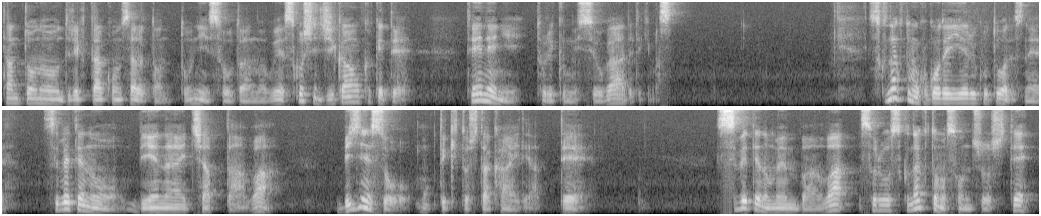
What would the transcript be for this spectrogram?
担当のディレクターコンサルタントに相談の上少し時間をかけて丁寧に取り組む必要が出てきます。少なくともここで言えることはですね全ての BNI チャプターはビジネスを目的とした会であって全てのメンバーはそれを少なくとも尊重して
